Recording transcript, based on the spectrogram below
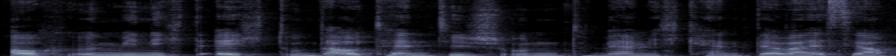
auch irgendwie nicht echt und authentisch und wer mich kennt, der weiß ja,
